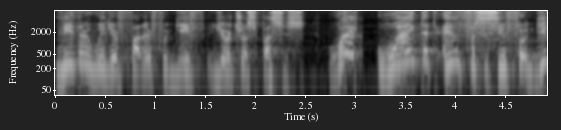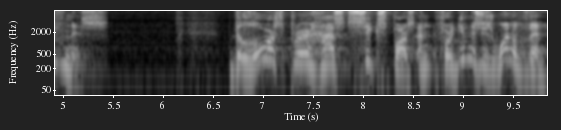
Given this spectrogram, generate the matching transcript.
neither will your Father forgive your trespasses. What? Why that emphasis in forgiveness? The Lord's Prayer has six parts, and forgiveness is one of them.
